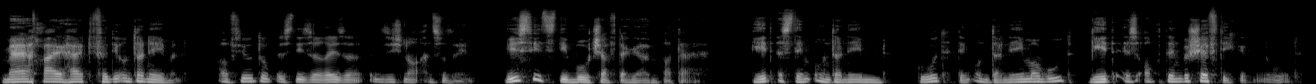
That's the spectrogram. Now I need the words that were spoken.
Mehr Freiheit für die Unternehmen. Auf YouTube ist diese Rede sich noch anzusehen. Wie ist jetzt die Botschaft der gelben Partei? Geht es dem Unternehmen gut, dem Unternehmer gut? Geht es auch den Beschäftigten gut?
